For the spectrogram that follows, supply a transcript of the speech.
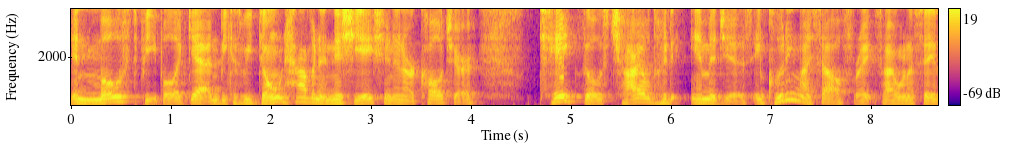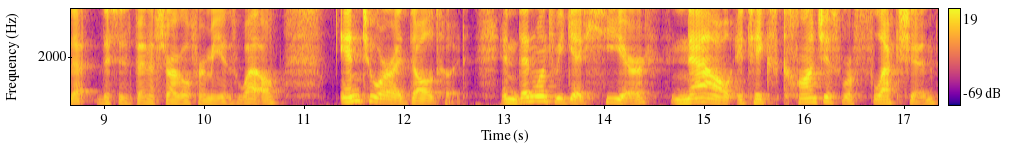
And most people, again, because we don't have an initiation in our culture, take those childhood images, including myself, right? So I want to say that this has been a struggle for me as well, into our adulthood. And then once we get here, now it takes conscious reflection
